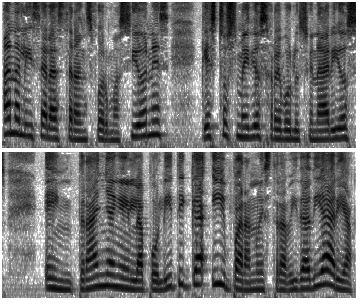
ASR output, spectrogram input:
analiza las transformaciones que estos medios revolucionarios entrañan en la política y para nuestra vida diaria.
